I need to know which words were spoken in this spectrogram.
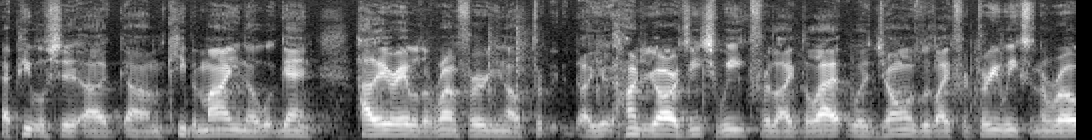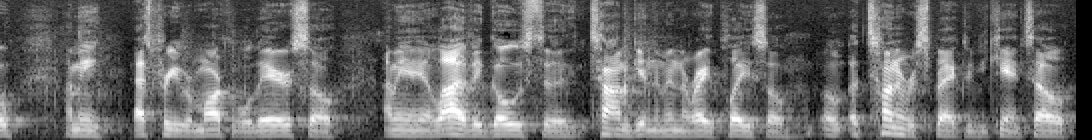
that people should uh, um, keep in mind. You know, again, how they were able to run for you know th- 100 yards each week for like the last with Jones was like for three weeks in a row. I mean, that's pretty remarkable there. So I mean, a lot of it goes to Tom getting them in the right place. So a, a ton of respect, if you can't tell,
